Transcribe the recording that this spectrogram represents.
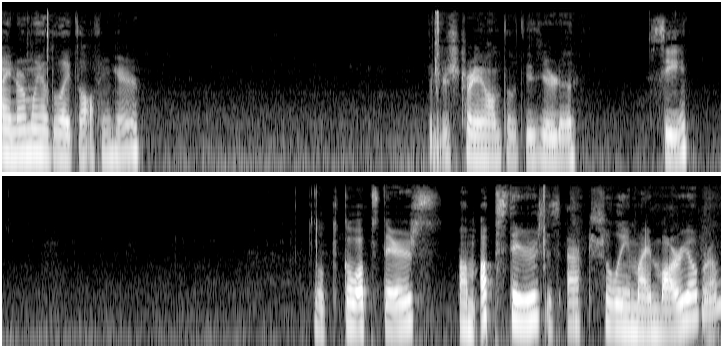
I normally have the lights off in here. I'm just turning on so it's easier to see. Let's go upstairs. Um, upstairs is actually my Mario room.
